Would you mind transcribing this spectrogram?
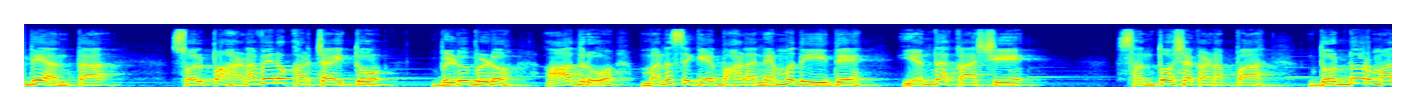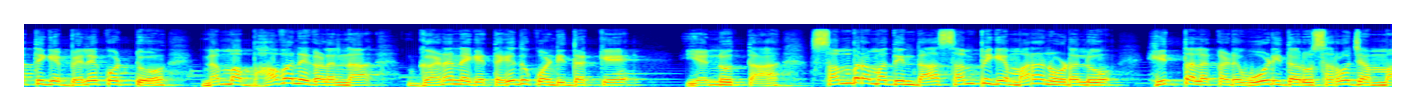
ಇದೆ ಅಂತ. ಸ್ವಲ್ಪ ಹಣವೇನೋ ಖರ್ಚಾಯಿತು. ಬಿಡು ಬಿಡು, ಆದರೂ ಮನಸ್ಸಿಗೆ ಬಹಳ ನೆಮ್ಮದಿ ಇದೆ ಎಂದ ಕಾಶಿ. ಸಂತೋಷ ಕಣಪ್ಪ, ದೊಡ್ಡೋರ್ ಮಾತಿಗೆ ಬೆಲೆ ಕೊಟ್ಟು ನಮ್ಮ ಭಾವನೆಗಳನ್ನು ಗಣನೆಗೆ ತೆಗೆದುಕೊಂಡಿದ್ದಕ್ಕೆ. ಎನ್ನುತ್ತಾ ಸಂಭ್ರಮದಿಂದ ಸಂಪಿಗೆ ಮರ ನೋಡಲು ಹಿತ್ತಲ ಕಡೆ ಓಡಿದರು ಸರೋಜಮ್ಮ.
